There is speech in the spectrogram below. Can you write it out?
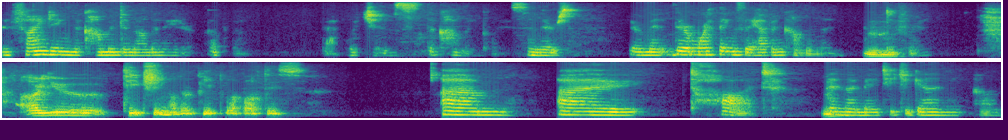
and finding the common denominator of them, that which is the commonplace. And there's there are many, there are more things they have in common than Mm. different. Are you teaching other people about this? Um, I taught, Mm. and I may teach again, um,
